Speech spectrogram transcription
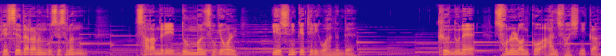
베세다라는 곳에서는 사람들이 눈먼 소경을 예수님께 데리고 왔는데 그 눈에 손을 얹고 안수하시니까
